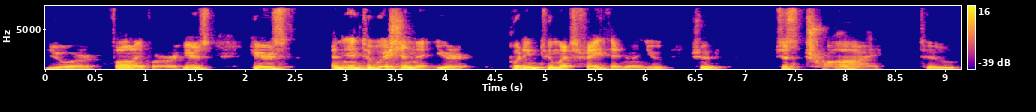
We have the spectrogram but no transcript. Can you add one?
you're falling for, or here's here's an intuition that you're putting too much faith in, and you should just try to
